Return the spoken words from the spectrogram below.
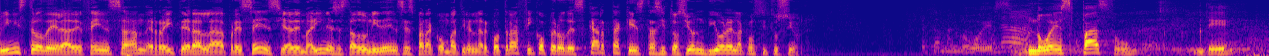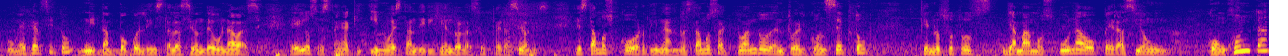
ministro de la Defensa reitera la presencia de marines estadounidenses para combatir el narcotráfico, pero descarta que esta situación viole la Constitución. No es paso de un ejército ni tampoco la instalación de una base. Ellos están aquí y no están dirigiendo las operaciones. Estamos coordinando, estamos actuando dentro del concepto que nosotros llamamos una operación conjunta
